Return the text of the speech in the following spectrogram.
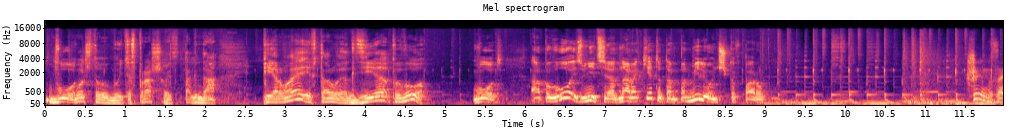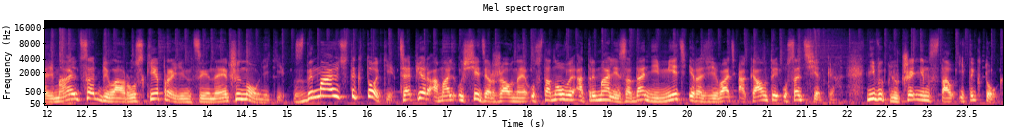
Вот. Вот что вы будете спрашивать тогда. Первое и второе, где ПВО? Вот. А ПВО, извините, одна ракета там под миллиончиков пару. Чым займаюцца беларускія правінцыйныя чыноўнікі. Здымаюць тыктокі. Цяпер амаль усе дзяржаўныя установы атрымалі заданне мець і развіваць аккаунты ў садсетках. Не выключэннем стаў і тыкток.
